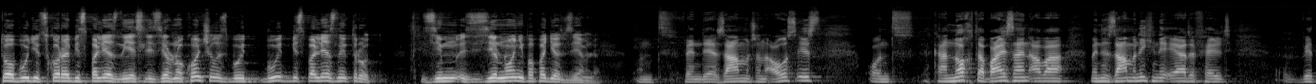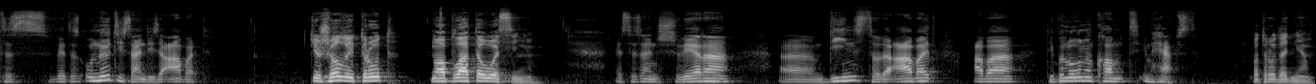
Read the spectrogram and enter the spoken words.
то будет скоро бесполезно. Если зерно кончилось, будет, будет бесполезный труд. Зем- зерно не попадет в землю. Und wenn der Samen schon aus ist und er kann noch dabei sein, aber wenn der Samen nicht in die Erde fällt, wird es, wird es unnötig sein, diese Arbeit. Тяжелый труд, но оплата осенью. Es ist ein schwerer äh, Dienst oder Arbeit, aber die Belohnung kommt im Herbst, по трудодням.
